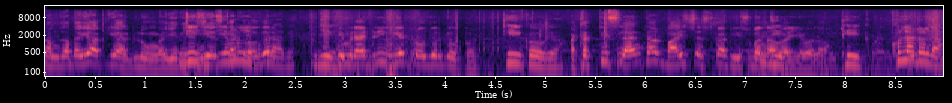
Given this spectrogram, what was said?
हमजा भैया आपकी हेल्प लूँगा। ये जी इसका ट्राउज़र एम्ब्रॉयडरी हुई है ट्राउज़र के ऊपर। ठीक हो गया। अठतीस लेंथ और बाईस चेस्ट का पीस बना हुआ ये वाला। ठीक। खुला डुला।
